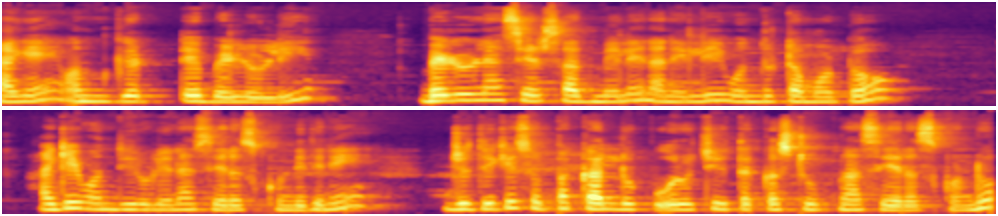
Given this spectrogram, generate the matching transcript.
ಹಾಗೆ ಒಂದು ಗಟ್ಟೆ ಬೆಳ್ಳುಳ್ಳಿ. ಬೆಳ್ಳುಳ್ಳಿನ ಸೇರಿಸಾದ್ಮೇಲೆ ನಾನಿಲ್ಲಿ ಒಂದು ಟೊಮೊಟೊ ಹಾಗೆ ಒಂದು ಈರುಳ್ಳಿನ ಸೇರಿಸ್ಕೊಂಡಿದ್ದೀನಿ. ಜೊತೆಗೆ ಸ್ವಲ್ಪ ಕಲ್ಲುಪ್ಪು ರುಚಿಗೆ ತಕ್ಕಷ್ಟು ಉಪ್ಪನ್ನ ಸೇರಿಸ್ಕೊಂಡು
